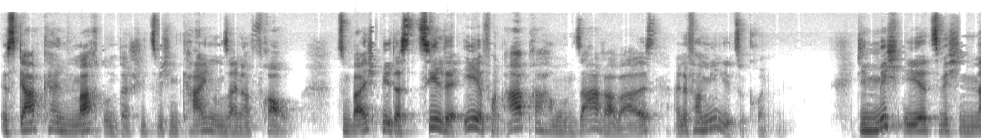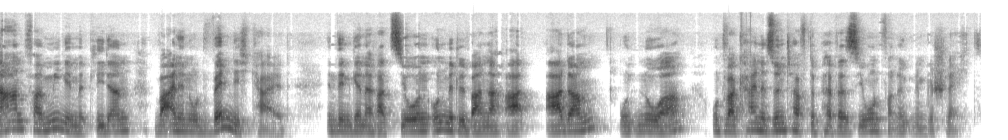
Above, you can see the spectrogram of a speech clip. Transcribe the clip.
Es gab keinen Machtunterschied zwischen Kain und seiner Frau. Zum Beispiel das Ziel der Ehe von Abraham und Sarah war es, eine Familie zu gründen. Die Mischehe zwischen nahen Familienmitgliedern war eine Notwendigkeit in den Generationen unmittelbar nach Adam und Noah und war keine sündhafte Perversion von irgendeinem Geschlecht.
